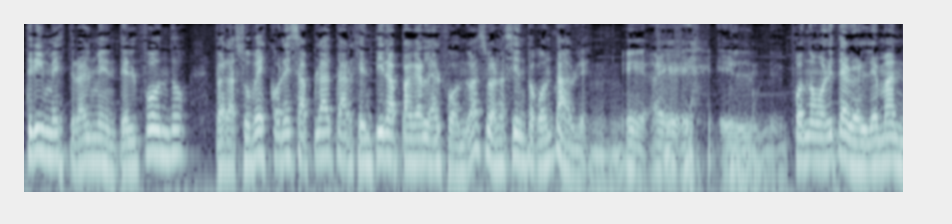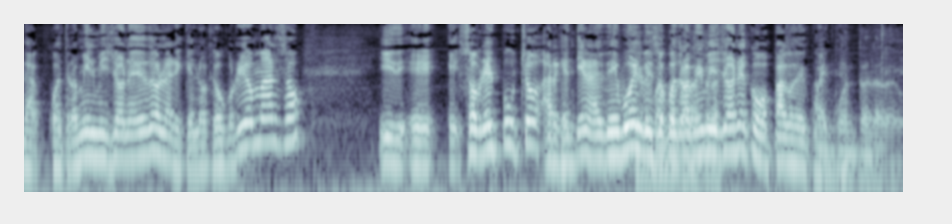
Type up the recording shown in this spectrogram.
trimestralmente el fondo para a su vez con esa plata Argentina pagarle al fondo. Hace un asiento contable. Eh, eh, el Fondo Monetario le manda cuatro mil millones de dólares, que es lo que ocurrió en marzo, y eh, eh, sobre el pucho Argentina le devuelve esos cuatro mil millones como pago de cuenta. cuenta de la deuda.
